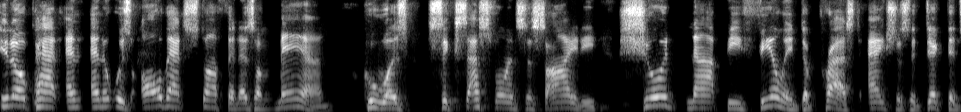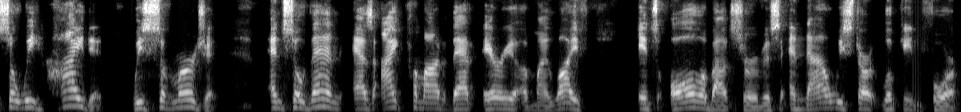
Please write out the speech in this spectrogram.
you know, Pat, and and it was all that stuff that as a man who was successful in society should not be feeling depressed, anxious, addicted. So we hide it, we submerge it. And so then as I come out of that area of my life, it's all about service. And now we start looking for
